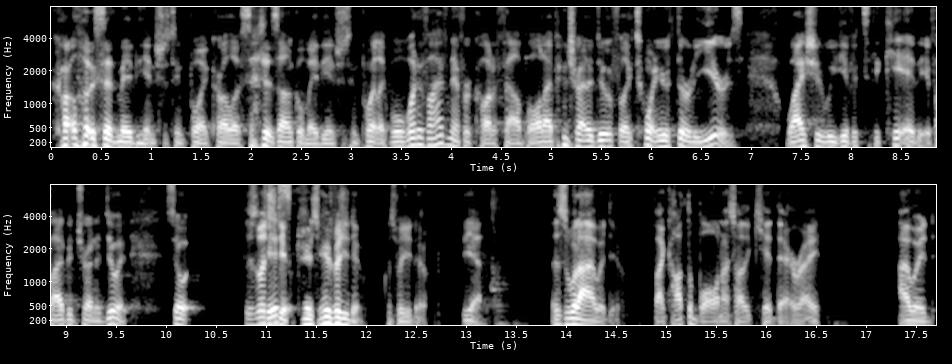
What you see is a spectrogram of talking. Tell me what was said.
Carlos had made the interesting point. Carlos said his uncle made the interesting point. Like, well, what if I've never caught a foul ball and I've been trying to do it for like 20 or 30 years? Why should we give it to the kid if I've been trying to do it? So this is what this, you do. Here's, here's what you do. That's what you do. Yeah. This is what I would do if I caught the ball and I saw the kid there, right? I would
